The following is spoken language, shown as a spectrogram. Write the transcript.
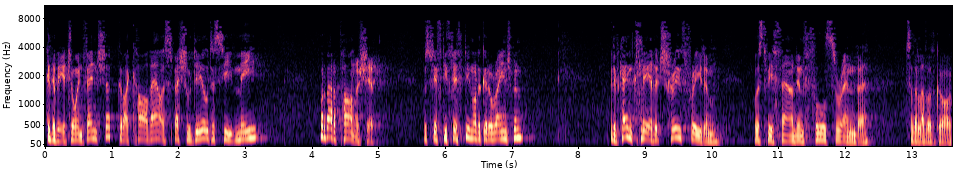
Could there be a joint venture? Could I carve out a special deal to suit me? What about a partnership? Was 50-50 not a good arrangement? But it became clear that true freedom was to be found in full surrender to the love of God.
